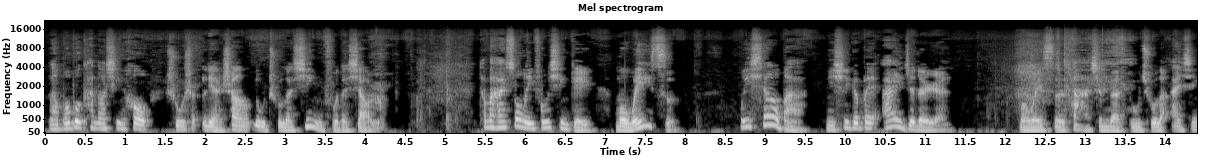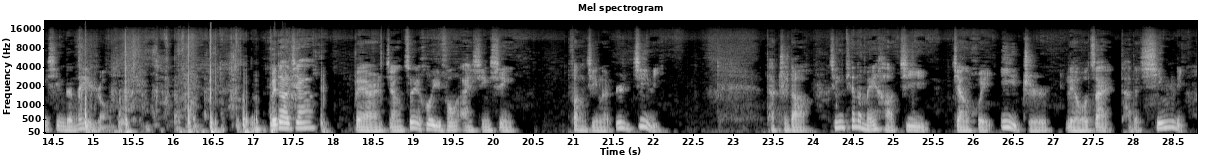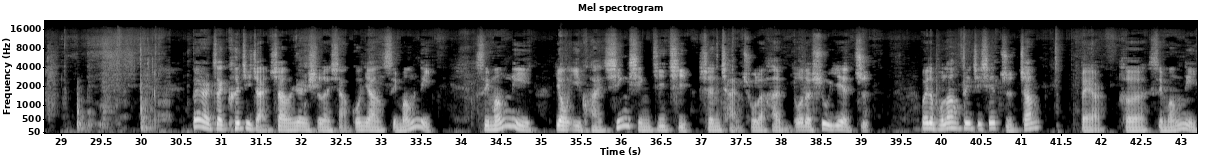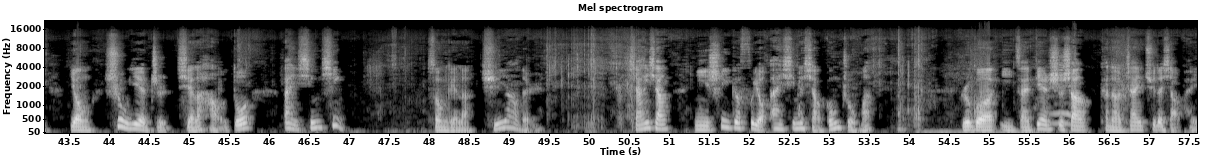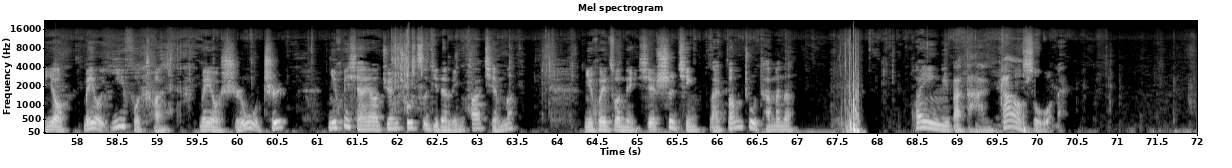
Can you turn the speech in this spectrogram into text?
老伯伯看到信后，书上脸上露出了幸福的笑容。他们还送了一封信给莫维斯，微笑吧，你是一个被爱着的人。莫维斯大声的读出了爱心信的内容。回到家，贝尔将最后一封爱心信放进了日记里。他知道今天的美好记忆将会一直留在他的心里。贝尔在科技展上认识了小姑娘 Simone。Simone 用一款新型机器生产出了很多的树叶纸。为了不浪费这些纸张，贝尔和 Simone 用树叶纸写了好多爱心信，送给了需要的人。想一想，你是一个富有爱心的小公主吗？如果你在电视上看到灾区的小朋友没有衣服穿，没有食物吃，你会想要捐出自己的零花钱吗？你会做哪些事情来帮助他们呢？欢迎你把答案告诉我们。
